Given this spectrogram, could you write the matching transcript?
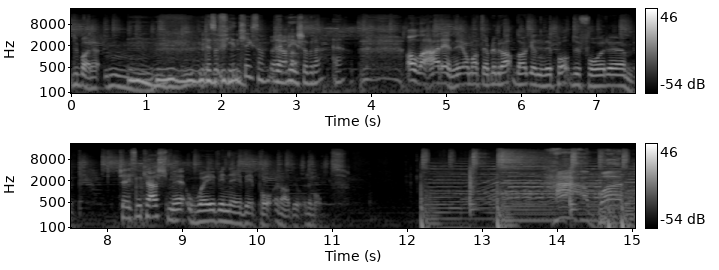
Du bare mm. Det er så fint, liksom. Det Ja. blir så bra. Ja. Alle er enige om at det blir bra. Da gønner vi på. Du får uh, Jason Cash med Wavy Navy på Radio Revolt. Hi, what?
